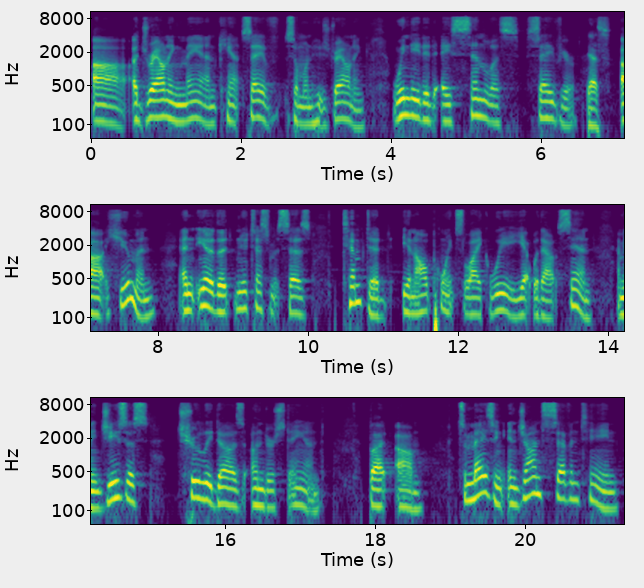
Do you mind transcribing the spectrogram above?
Uh, a drowning man can't save someone who's drowning. We needed a sinless Savior. Yes. Uh, human. And, you know, the New Testament says, tempted in all points like we, yet without sin. I mean, Jesus truly does understand. But um, it's amazing. In John 17,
